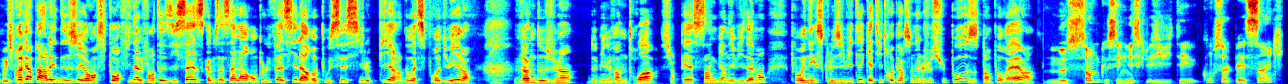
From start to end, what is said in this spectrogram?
Oui. Je préfère parler d'échéance pour Final Fantasy XVI, comme ça ça la rend plus facile à repousser si le pire doit se produire. 22 juin 2023 sur PS5 bien évidemment, pour une exclusivité qu'à titre personnel je suppose temporaire. Me semble que c'est une exclusivité console PS5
